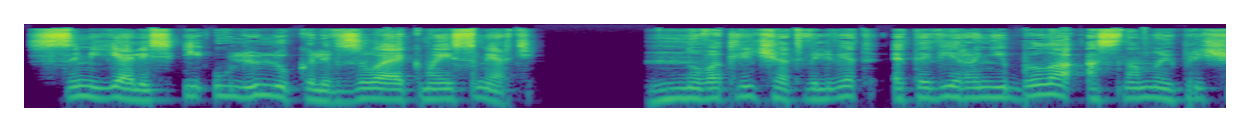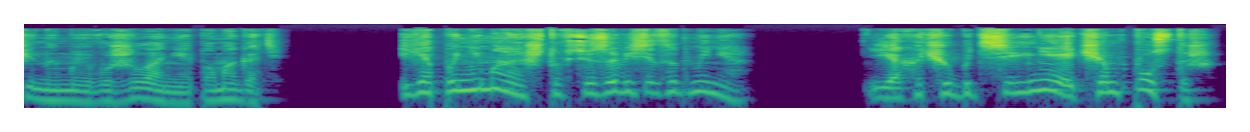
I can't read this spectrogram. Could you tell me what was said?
смеялись и улюлюкали, взывая к моей смерти. Но в отличие от Вельвет, эта вера не была основной причиной моего желания помогать. я понимаю, что все зависит от меня. Я хочу быть сильнее, чем пустошь.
